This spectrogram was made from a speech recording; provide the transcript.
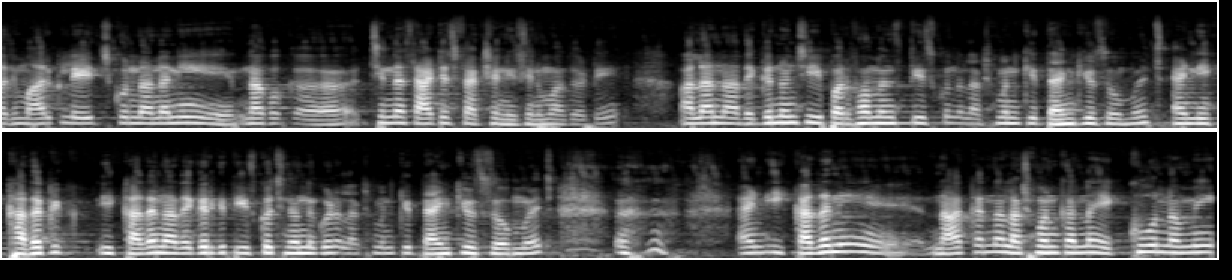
పది మార్కులు వేయించుకున్నానని నాకు ఒక చిన్న సాటిస్ఫాక్షన్ ఈ సినిమాతోటి. అలా నా దగ్గర నుంచి ఈ పర్ఫార్మెన్స్ తీసుకున్న లక్ష్మణ్కి thank you so much and ఈ కథకి ఈ కథ నా దగ్గరికి తీసుకొచ్చినందుకు కూడా లక్ష్మణ్కి thank you so much and ఈ కథని నాకన్నా లక్ష్మణ్ కన్నా ఎక్కువ నమ్మి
